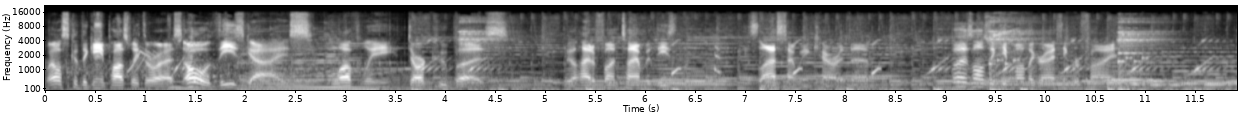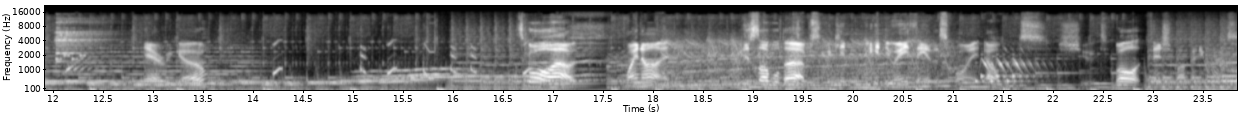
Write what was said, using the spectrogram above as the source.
What else could the game possibly throw at us? Oh, these guys. Lovely. Dark Koopas. We all had a fun time with these this last time we encountered them. But as long as we keep them on the ground, I think we're fine. There we go. Let's go all out. Why not? We just leveled up, so we can we can do anything at this point. Oh, shoot. Well, finish them up anyways.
